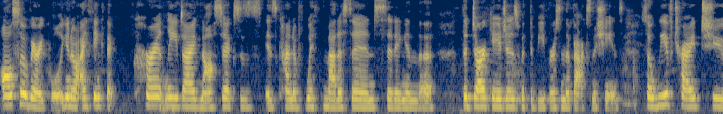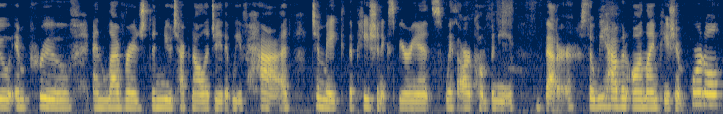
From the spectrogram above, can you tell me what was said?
also very cool, you know, I think that currently diagnostics is is kind of with medicine sitting in the the dark ages with the beepers and the fax machines. So we've tried to improve and leverage the new technology that we've had to make the patient experience with our company better. So we have an online patient portal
